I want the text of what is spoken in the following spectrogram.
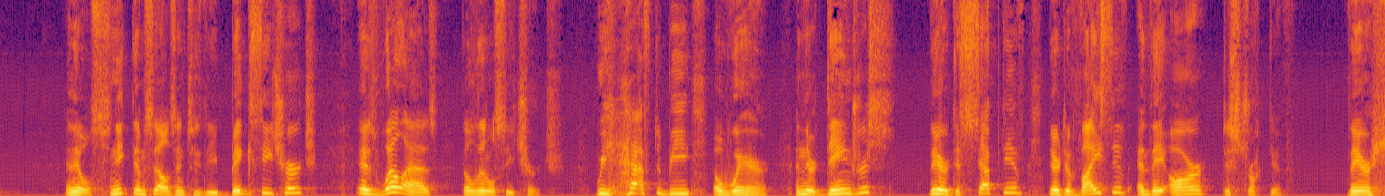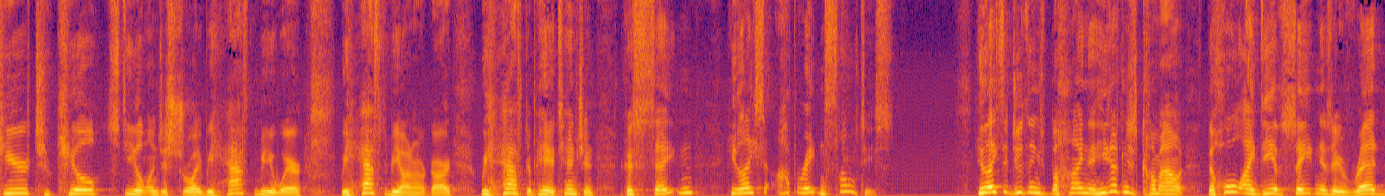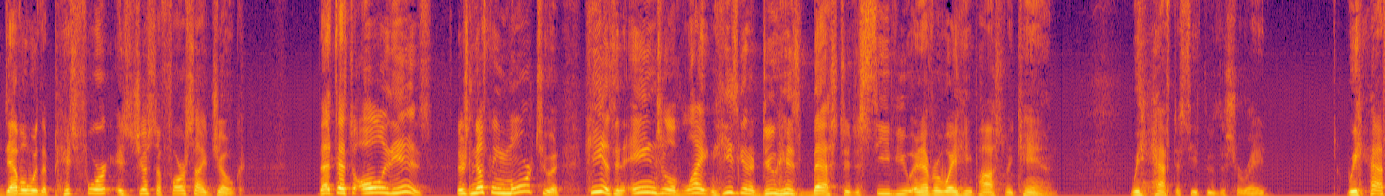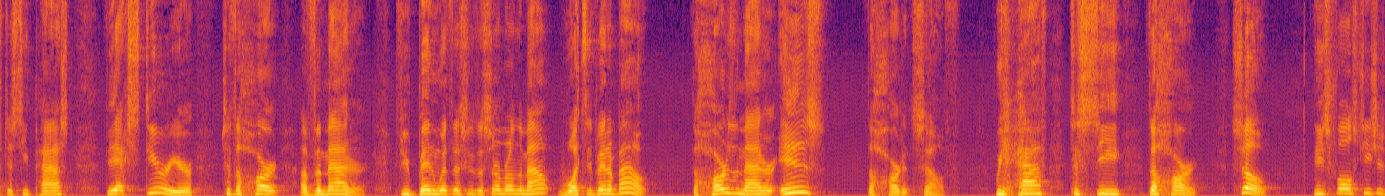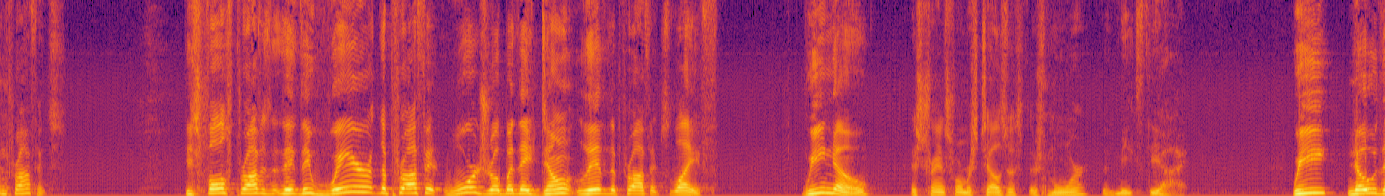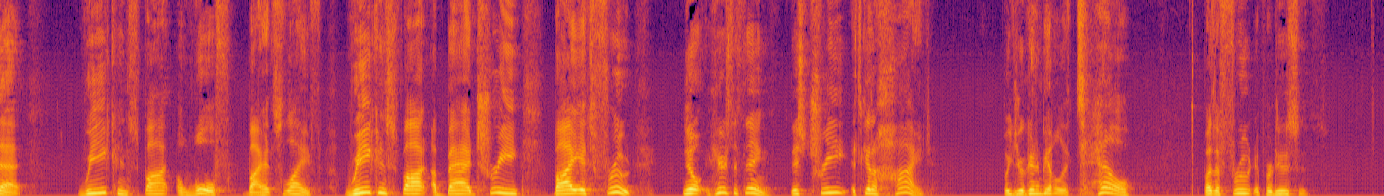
and they will sneak themselves into the big C church as well as the little c church. We have to be aware. And they're dangerous, they are deceptive, they're divisive, and they are destructive. They are here to kill, steal, and destroy. We have to be aware. We have to be on our guard. We have to pay attention because Satan, he likes to operate in subtleties. He likes to do things behind it. He doesn't just come out. The whole idea of Satan as a red devil with a pitchfork is just a far side joke. That, that's all it is. There's nothing more to it. He is an angel of light, and he's going to do his best to deceive you in every way he possibly can. We have to see through the charade. We have to see past the exterior to the heart of the matter. If you've been with us through the Sermon on the Mount, what's it been about? The heart of the matter is the heart itself. We have to see the heart. So, these false teachers and prophets, these false prophets, they, they wear the prophet wardrobe, but they don't live the prophet's life. We know, as Transformers tells us, there's more than meets the eye. We know that we can spot a wolf by its life. We can spot a bad tree by its fruit. You know, here's the thing this tree, it's going to hide, but you're going to be able to tell by the fruit it produces.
